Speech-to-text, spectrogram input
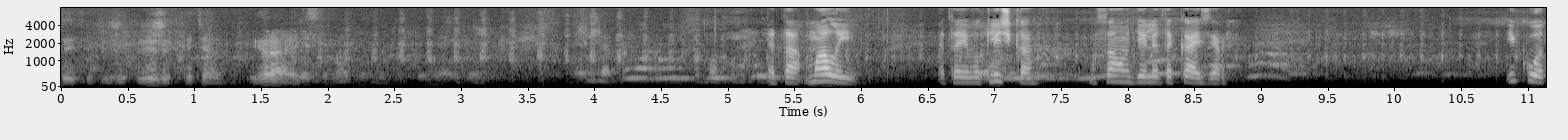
сидит, лежит- хотя играется. Это малый, это его кличка. На самом деле это Кайзер. И кот,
